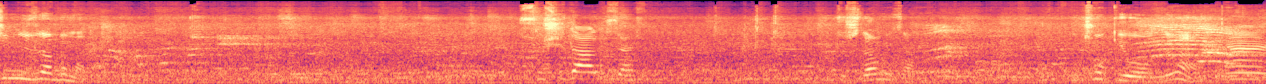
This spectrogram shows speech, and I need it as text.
Sushi mi güzel bu mu? Sushi daha güzel. Sushi'den mi güzel? Bu çok yoğun değil mi? He.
